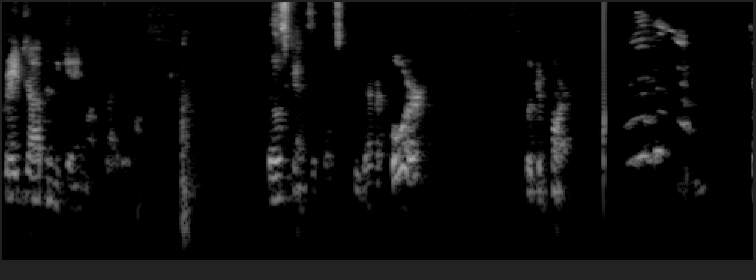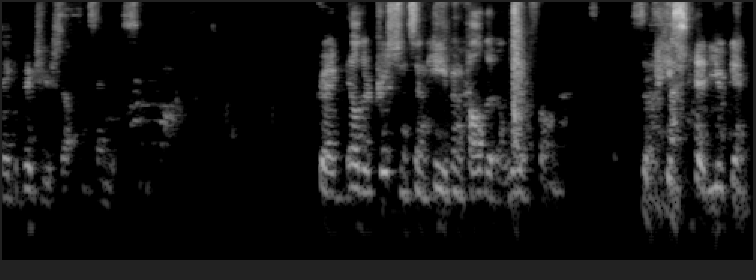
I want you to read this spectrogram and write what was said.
Great job in the game on Friday. Those kinds of things could be there. Or look at porn. Take a picture of yourself and send it to somebody. Greg Elder Christensen, he even called it a leophone. So he said you can,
